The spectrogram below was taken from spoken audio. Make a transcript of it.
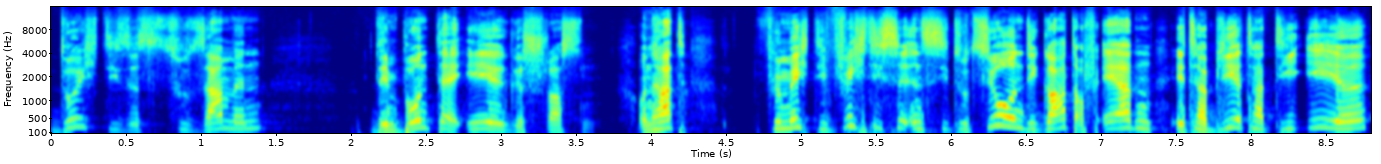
durch dieses Zusammen den Bund der Ehe geschlossen und hat für mich die wichtigste Institution, die Gott auf Erden etabliert hat, die Ehe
